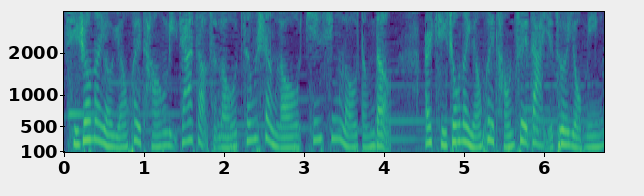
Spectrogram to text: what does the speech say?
其中呢有元惠堂、李家饺子楼、增盛楼、天兴楼等等。而其中呢，元惠堂最大也最为有名。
